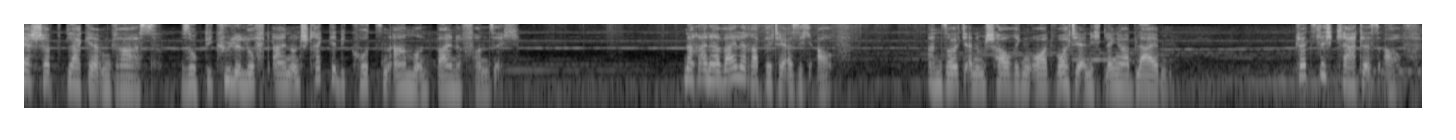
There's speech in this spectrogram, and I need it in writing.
Erschöpft lag er im Gras, sog die kühle Luft ein und streckte die kurzen Arme und Beine von sich. Nach einer Weile rappelte er sich auf. An solch einem schaurigen Ort wollte er nicht länger bleiben. Plötzlich klarte es auf.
